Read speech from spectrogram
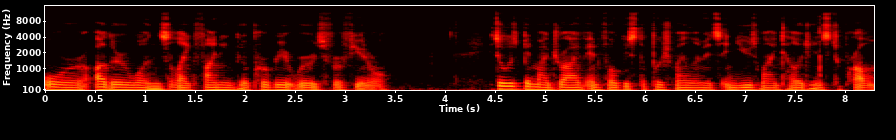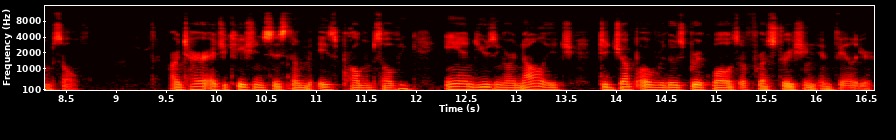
or other ones like finding the appropriate words for a funeral. It's always been my drive and focus to push my limits and use my intelligence to problem solve. Our entire education system is problem solving and using our knowledge to jump over those brick walls of frustration and failure.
